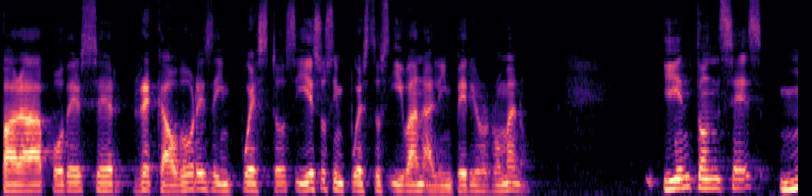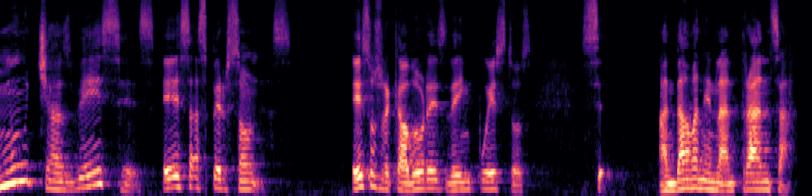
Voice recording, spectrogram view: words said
para poder ser recaudadores de impuestos y esos impuestos iban al imperio romano. Y entonces muchas veces esas personas, esos recaudadores de impuestos, andaban en la tranza,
